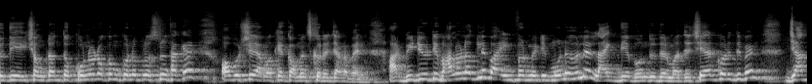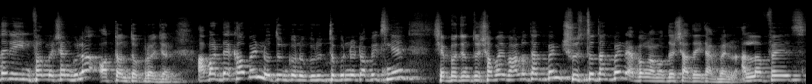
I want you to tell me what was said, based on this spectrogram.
যদি এই সংক্রান্ত কোনো রকম কোনো প্রশ্ন থাকে, অবশ্যই আমাকে কমেন্টস করে জানাবেন। আর ভিডিওটি ভালো লাগলে বা ইনফরমেটিভ মনে হলে লাইক দিয়ে বন্ধুদের মাঝে শেয়ার করে দিবেন, যাদের এই ইনফরমেশনগুলো অত্যন্ত প্রয়োজন। আবার দেখা হবে নতুন কোনো গুরুত্বপূর্ণ টপিকস নিয়ে। সে পর্যন্ত সবাই ভালো থাকবেন, সুস্থ থাকবেন এবং আমাদের সাথেই থাকবেন। আল্লাহ হাফেজ।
